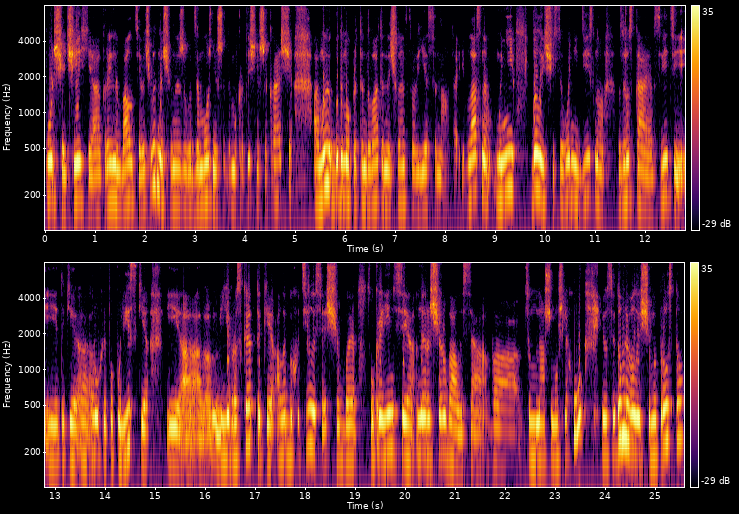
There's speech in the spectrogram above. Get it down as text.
Польща, Чехія, країни Балтії, очевидно, що вони живуть заможніше, демократичніше, краще. А ми будемо претендувати на членство в ЄС і НАТО. І власне мені болить, сьогодні дійсно зростає в світі і такі е, рухи популістські і євроскептики, але би хотілося, щоб українці не розчарувалися в цьому нашому шляху і усвідомлювали зрозуміли, що ми просто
